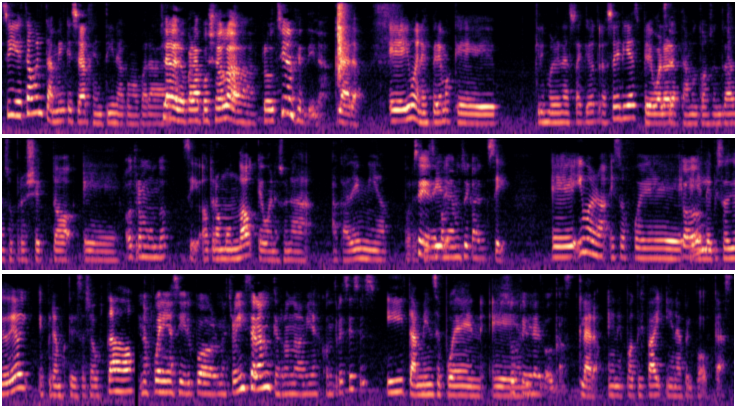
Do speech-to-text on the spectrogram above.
Sí, está bueno también que sea argentina, como para. claro, para apoyar la producción argentina. Claro. Eh, y bueno, esperemos que Cris Morena saque otras series, pero igual ahora Sí. está muy concentrada en su proyecto, eh, Otro mundo. sí, Otro Mundo, que bueno, es una academia, por así Sí, de decir. comedia musical. Sí. Eh, y bueno, eso fue ¿Todo? el episodio de hoy. Esperamos que les haya gustado. Nos pueden ir a seguir por nuestro Instagram, que es Ronda de Amigas con tres S. Y también se pueden... eh, Suscribir al podcast. Claro, en Spotify y en Apple Podcast.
